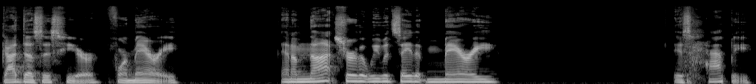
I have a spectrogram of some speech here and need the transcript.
God does this here for Mary. And I'm not sure that we would say that Mary is happy.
